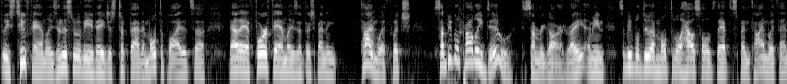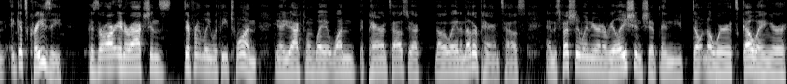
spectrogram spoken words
at least two families. In this movie, they just took that and multiplied it. So now they have four families that they're spending time with, which some people probably do to some regard, right? I mean, some people do have multiple households they have to spend time with, and it gets crazy because there are interactions differently with each one. You know, you act one way at one parent's house, you act another way at another parent's house, and especially when you're in a relationship and you don't know where it's going or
